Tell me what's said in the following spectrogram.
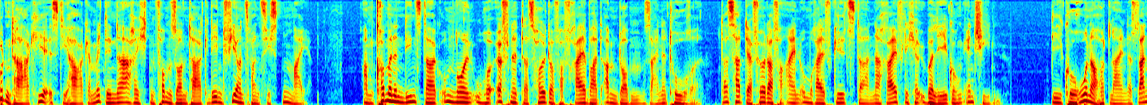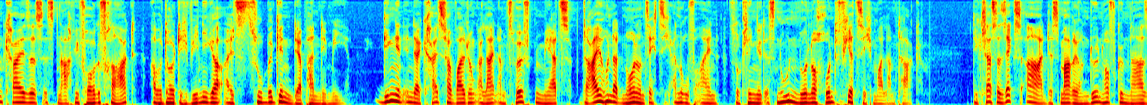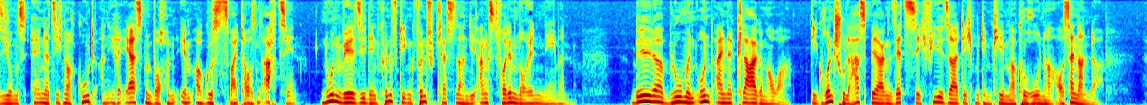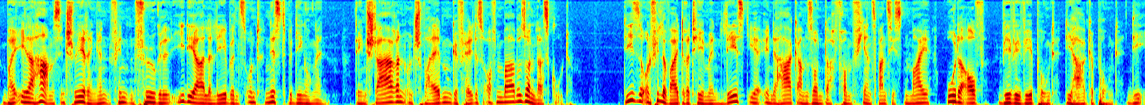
Guten Tag, hier ist die Hake mit den Nachrichten vom Sonntag, den 24. Mai. Am kommenden Dienstag um 9 Uhr öffnet das Holtorfer Freibad am Dobben seine Tore. Das hat der Förderverein um Ralf Gilster nach reiflicher Überlegung entschieden. Die Corona-Hotline des Landkreises ist nach wie vor gefragt, aber deutlich weniger als zu Beginn der Pandemie. Gingen in der Kreisverwaltung allein am 12. März 369 Anrufe ein, so klingelt es nun nur noch rund 40 Mal am Tag. Die Klasse 6a des Marion-Dönhoff-Gymnasiums erinnert sich noch gut an ihre ersten Wochen im August 2018. Nun will sie den künftigen Fünftklässlern die Angst vor dem Neuen nehmen. Bilder, Blumen und eine Klagemauer. Die Grundschule Hasbergen setzt sich vielseitig mit dem Thema Corona auseinander. Bei Ela Harms in Schweringen finden Vögel ideale Lebens- und Nistbedingungen. Den Staren und Schwalben gefällt es offenbar besonders gut. Diese und viele weitere Themen lest ihr in der Haag am Sonntag vom 24. Mai oder auf www.diehage.de.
